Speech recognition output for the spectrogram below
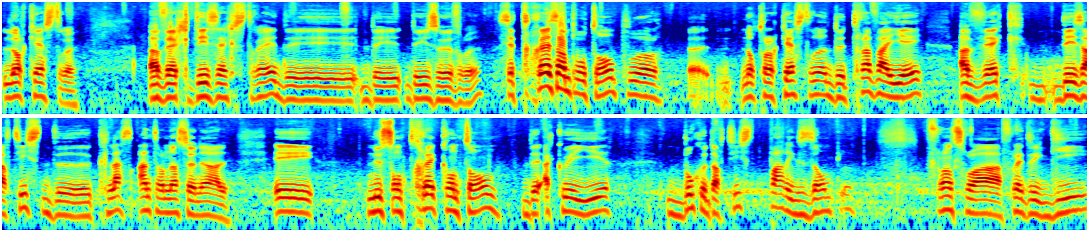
l'orchestre, avec des extraits des, des, œuvres. C'est très important pour notre orchestre de travailler avec des artistes de classe internationale. Et nous sommes très contents d'accueillir beaucoup d'artistes, par exemple François Frédéric Guy,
